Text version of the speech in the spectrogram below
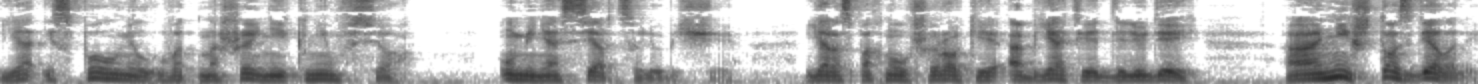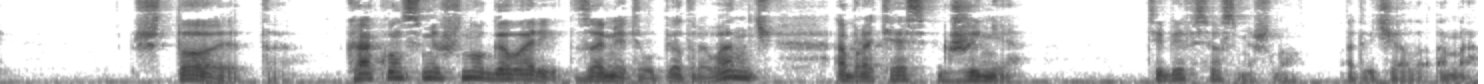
«Я исполнил в отношении к ним все. У меня сердце любящее. Я распахнул широкие объятия для людей. А они что сделали?» «Что это? Как он смешно говорит», – заметил Петр Иванович, обратясь к жене. «Тебе все смешно», – отвечала она.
